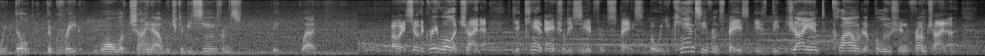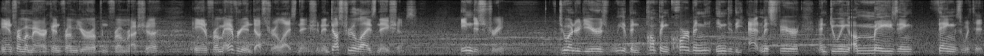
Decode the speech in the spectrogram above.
we built the Great Wall of China, which can be seen from, well, oh wait, so the Great Wall of China, you can't actually see it from space. But what you can see from space is the giant cloud of pollution from China, and from America, and from Europe, and from Russia, and from every industrialized nation. Industrialized nations, industry. For 200 years, we have been pumping carbon into the atmosphere and doing amazing things with it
